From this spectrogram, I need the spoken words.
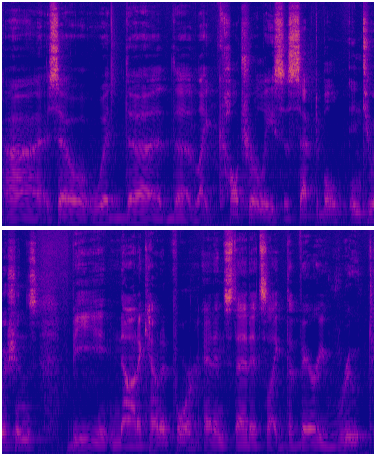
Uh, so would the the like culturally susceptible intuitions be not accounted for, and instead it's like the very root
